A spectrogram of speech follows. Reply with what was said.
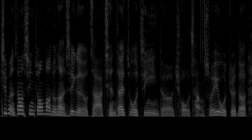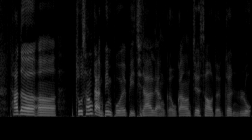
基本上新庄棒球场也是一个有砸钱在做经营的球场，所以我觉得它的呃主场感并不会比其他两个我刚刚介绍的更弱。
